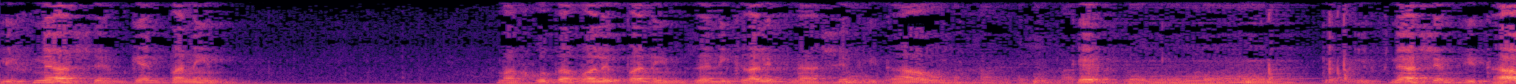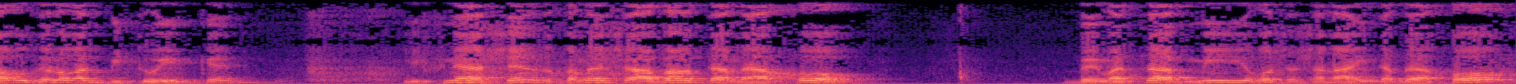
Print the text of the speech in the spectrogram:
לפני השם, כן, פנים. מלכות עברה לפנים, זה נקרא לפני השם תתהרו, כן? לפני השם תתהרו זה לא רק ביטויים, כן? לפני השם זאת אומרת שעברת מאחור במצב מראש השנה היית באחור,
